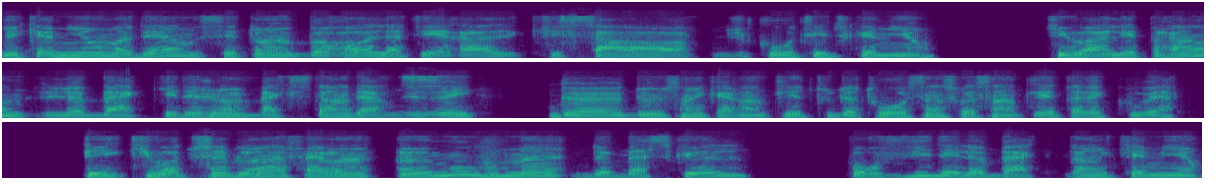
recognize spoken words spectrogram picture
Les camions modernes, c'est un bras latéral qui sort du côté du camion, qui va aller prendre le bac, qui est déjà un bac standardisé de 240 litres ou de 360 litres avec couvercle, puis qui va tout simplement faire un, mouvement de bascule pour vider le bac dans le camion.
